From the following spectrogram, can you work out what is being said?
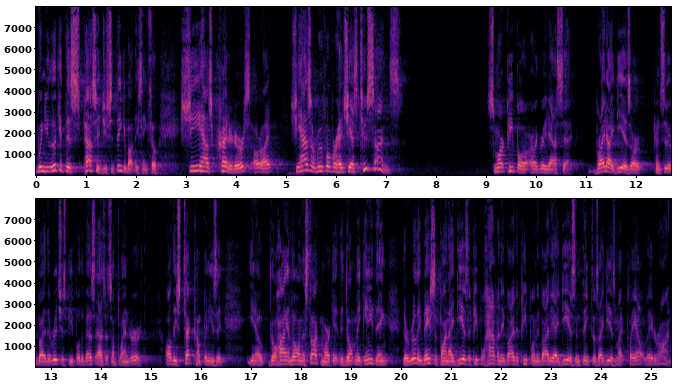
when you look at this passage, you should think about these things. So she has creditors, all right. She has a roof over her head. She has two sons. Smart people are a great asset. Bright ideas are considered by the richest people the best assets on planet Earth. All these tech companies that you know go high and low on the stock market that don't make anything, they're really based upon ideas that people have, and they buy the people and they buy the ideas and think those ideas might play out later on.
